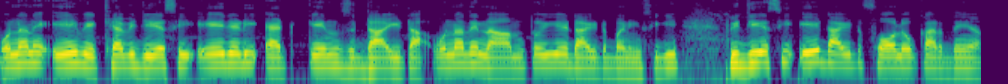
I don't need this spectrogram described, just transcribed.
ਉਹਨਾਂ ਨੇ ਇਹ ਵੇਖਿਆ ਵੀ ਜੇ ਅਸੀਂ ਇਹ ਜਿਹੜੀ ਐਟਕਿੰਸ ਡਾਈਟ ਆ, ਉਹਨਾਂ ਦੇ ਨਾਮ ਤੋਂ ਹੀ ਇਹ ਡਾਈਟ ਬਣੀ ਸੀਗੀ, ਵੀ ਜੇ ਅਸੀਂ ਇਹ ਡਾਈਟ ਫੋਲੋ ਕਰਦੇ ਆ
